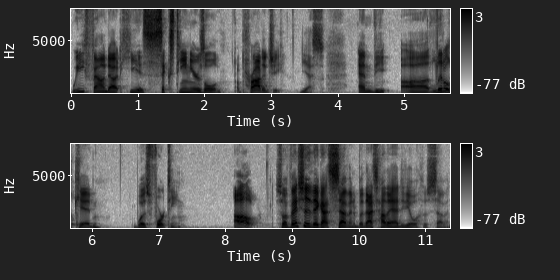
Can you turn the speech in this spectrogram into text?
We found out he is 16 years old. A prodigy. Yes, and the uh, little kid was 14. Oh. So eventually they got seven, but that's how they had to deal with was seven.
